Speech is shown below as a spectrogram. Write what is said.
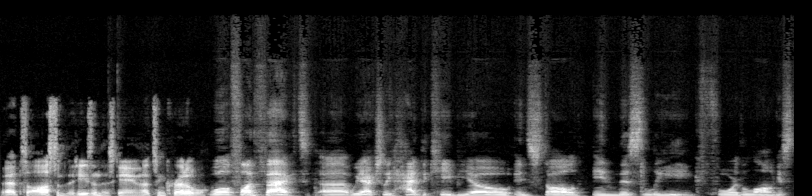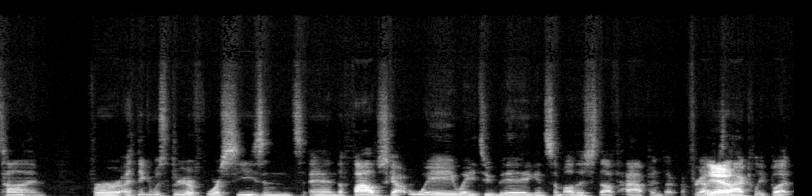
that's awesome that he's in this game. That's incredible. Well, fun fact: uh, we actually had the KBO installed in this league for the longest time. For I think it was three or four seasons, and the file just got way, way too big, and some other stuff happened. I forgot yeah. exactly, but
